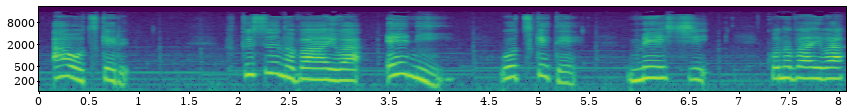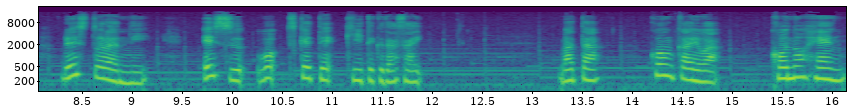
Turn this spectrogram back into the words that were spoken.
「あ」をつける複数の場合は「any」をつけて名詞この場合はレストランに S をつけて聞いてください。また、今回はこの辺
